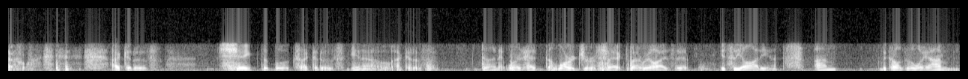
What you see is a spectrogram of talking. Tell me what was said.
know, I could have shaped the books. I could have, you know, I could have done it where it had a larger effect. But I realize that it's the audience. I'm because of the way I'm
